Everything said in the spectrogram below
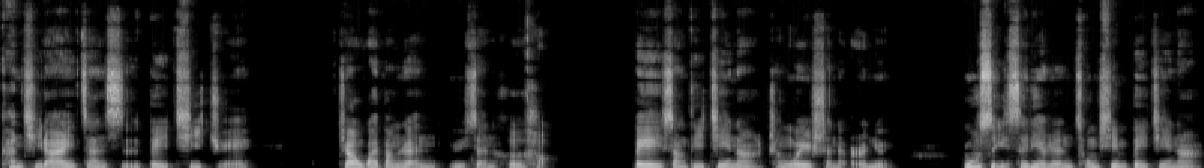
看起来暂时被弃绝，叫外邦人与神和好，被上帝接纳成为神的儿女；若是以色列人重新被接纳，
